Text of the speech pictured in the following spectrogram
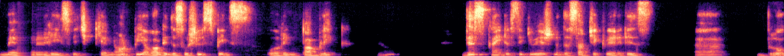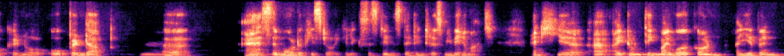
memories which cannot be avowed in the social space or in public. You know? This kind of situation of the subject where it is uh, broken or opened up mm. As a mode of historical existence that interests me very much. And here, uh, I don't think my work on Ayyappan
